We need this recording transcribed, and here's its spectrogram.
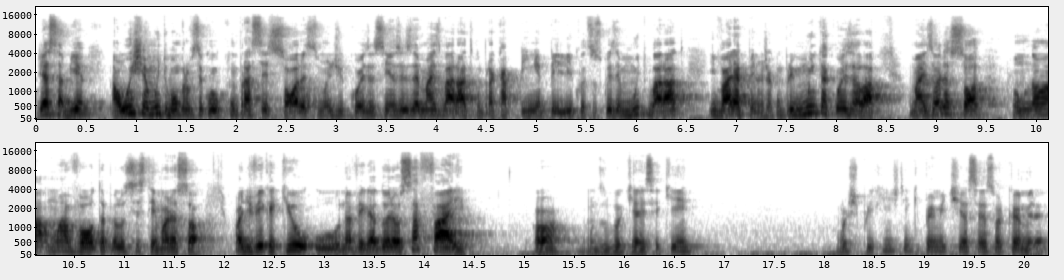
já sabia. A Wish é muito bom para você comprar acessórios, esse monte de coisa assim. Às vezes é mais barato comprar capinha, película, essas coisas é muito barato e vale a pena. Eu já comprei muita coisa lá. Mas olha só, vamos dar uma, uma volta pelo sistema. Olha só, pode ver que aqui o, o navegador é o Safari. Ó, vamos desbloquear esse aqui. Oxe, por que a gente tem que permitir acesso à câmera?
